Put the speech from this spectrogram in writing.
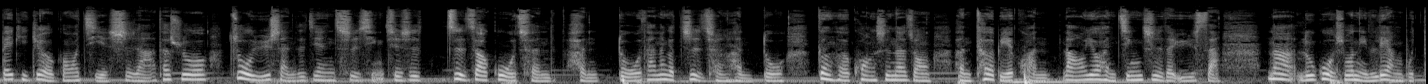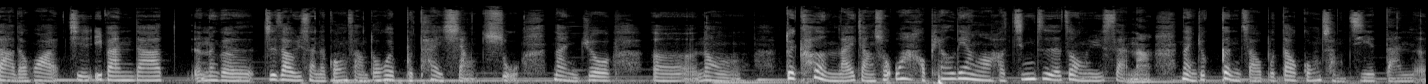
Becky 就有跟我解释啊，他说做雨伞这件事情其实制造过程很多，它那个制成很多，更何况是那种很特别款，然后又很精致的雨伞。那如果说你量不大的话，其实一般大家。那个制造雨伞的工厂都会不太想做，那你就呃那种对客人来讲说哇好漂亮哦，好精致的这种雨伞呐、那你就更找不到工厂接单了。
